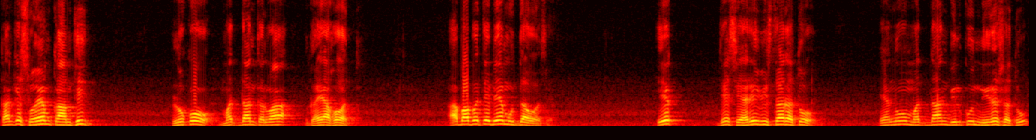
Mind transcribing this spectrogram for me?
કારણ કે સ્વયં કામથી જ લોકો મતદાન કરવા ગયા હોત. આ બાબતે બે મુદ્દાઓ છે. એક, જે શહેરી વિસ્તાર હતો, એનું મતદાન બિલકુલ નીરસ હતું.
